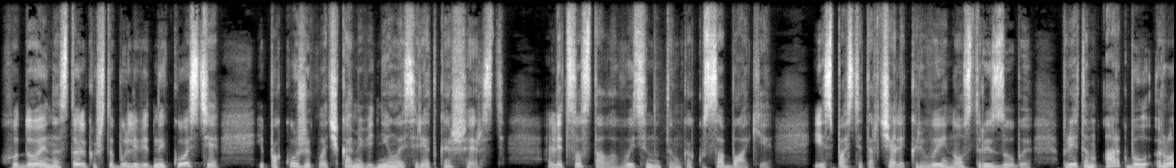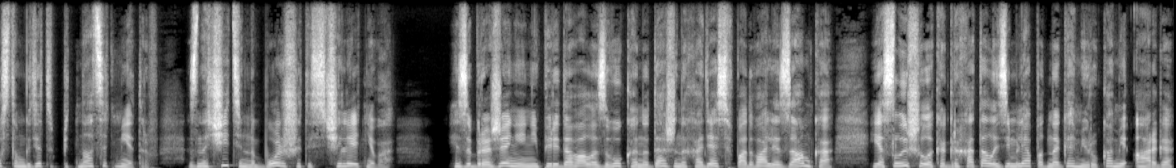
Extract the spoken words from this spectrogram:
Худой настолько, что были видны кости, и по коже клочками виднелась редкая шерсть. А лицо стало вытянутым, как у собаки, и из пасти торчали кривые, но острые зубы. При этом Арк был ростом где-то 15 метров, значительно больше тысячелетнего — Изображение не передавало звука, но даже находясь в подвале замка, я слышала, как грохотала земля под ногами и руками Арга,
